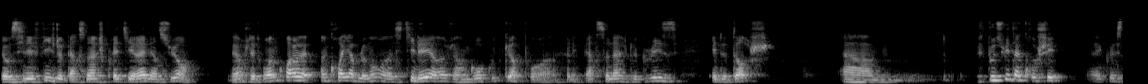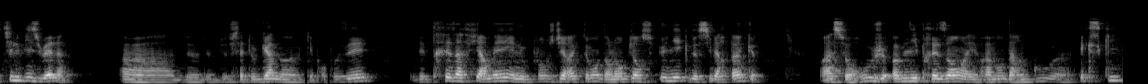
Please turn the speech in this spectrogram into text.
Il y a aussi les fiches de personnages pré-tirés, bien sûr. D'ailleurs, je les trouve incroyablement euh, stylés. Hein. J'ai un gros coup de cœur pour les personnages de Grease et de Torch. J'ai tout de suite accroché avec le style visuel de, de, cette gamme qui est proposée. Il est très affirmé et nous plonge directement dans l'ambiance unique de Cyberpunk ce rouge omniprésent est vraiment d'un goût euh, exquis.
